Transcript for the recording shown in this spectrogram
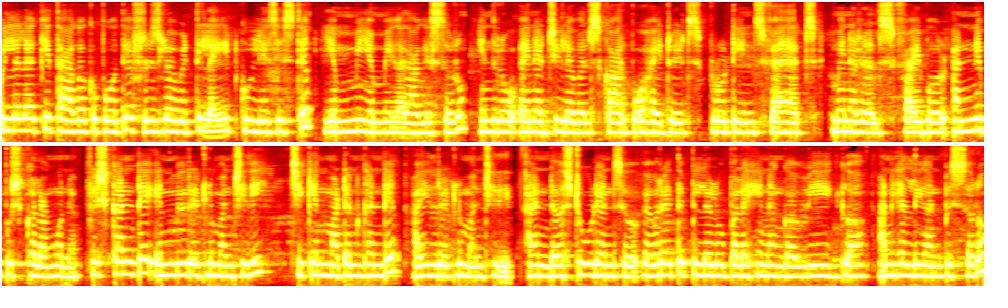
పిల్లలకి తాగకపోతే ఫ్రిడ్జ్లో పెట్టి లైట్ కూల్ చేసి ఇస్తే ఎమ్మి ఎమ్మిగా తాగేస్తారు. ఇందులో energy levels carbohydrates proteins fats minerals fibre అన్ని పుష్కలంగా ఉన్నాయి. ఫిష్ కంటే ఎనిమిది రెట్లు మంచిది. చికెన్ మటన్ కంటే ఐదు రెట్లు మంచిది. అండ్ uh, స్టూడెంట్స్ ఎవరైతే పిల్లలు బలహీనంగా వీక్గా అన్హెల్దీగా అనిపిస్తారో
